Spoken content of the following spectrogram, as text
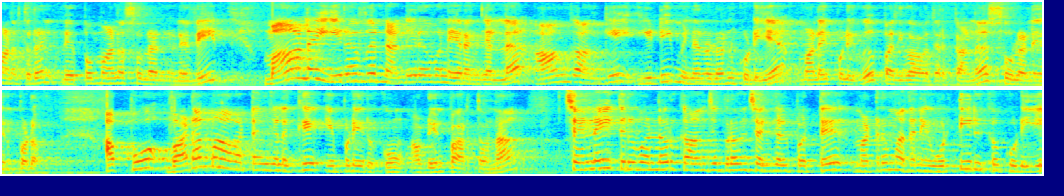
வானத்துடன் வெப்பமான சூழல் நிலவி மாலை இரவு நள்ளிரவு நேரங்களில் ஆங்காங்கே இடி மின்னலுடன் கூடிய மழைப்பொழிவு பதிவாவதற்கான சூழல் ஏற்படும். அப்போ வட மாவட்டங்களுக்கு எப்படி இருக்கும் அப்படின்னு பார்த்தோம்னா சென்னை திருவள்ளூர் காஞ்சிபுரம் செங்கல்பட்டு மற்றும் அதனை ஒட்டி இருக்கக்கூடிய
